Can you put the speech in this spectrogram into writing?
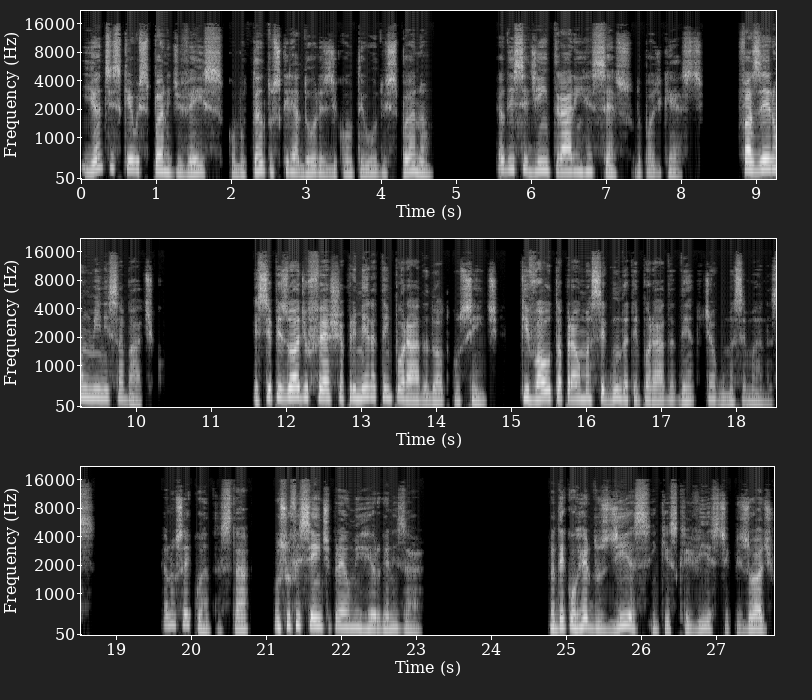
e antes que eu espane de vez, como tantos criadores de conteúdo espanam, eu decidi entrar em recesso do podcast, fazer um mini sabático. Este episódio fecha a primeira temporada do Autoconsciente, que volta para uma segunda temporada dentro de algumas semanas. Eu não sei quantas, tá? O suficiente para eu me reorganizar. No decorrer dos dias em que escrevi este episódio,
